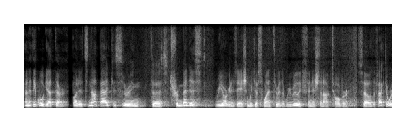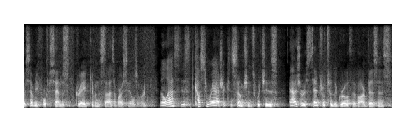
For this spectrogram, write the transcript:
and I think we'll get there. But it's not bad considering the tremendous reorganization we just went through that we really finished in October. So the fact that we're at 74% is great given the size of our sales org. And the last is customer Azure consumptions, which is Azure is central to the growth of our business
